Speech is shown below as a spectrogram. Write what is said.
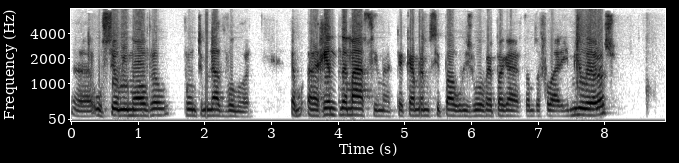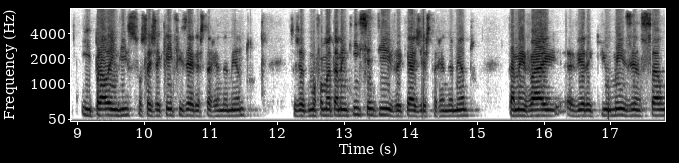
uh, o seu imóvel por um determinado valor. A, a, renda máxima que a Câmara Municipal de Lisboa vai pagar, estamos a falar em mil euros, e para além disso, ou seja, quem fizer este arrendamento, ou seja, de uma forma também que incentiva que haja este arrendamento, também vai haver aqui uma isenção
